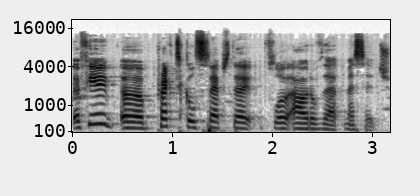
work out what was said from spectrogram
a few uh, practical steps that flow out of that message.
